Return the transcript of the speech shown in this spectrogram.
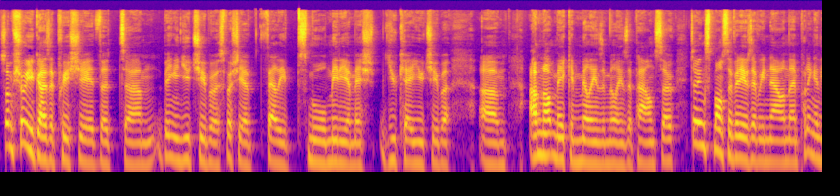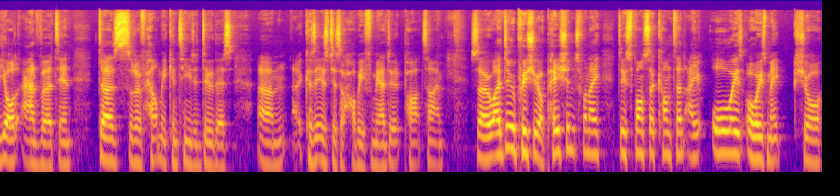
So I'm sure you guys appreciate that um, being a YouTuber, especially a fairly small, medium-ish UK YouTuber, um, I'm not making millions and millions of pounds. So doing sponsor videos every now and then, putting in the odd advert in, does sort of help me continue to do this because um, it is just a hobby for me. I do it part time. So I do appreciate your patience when I do sponsor content. I always, always make sure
